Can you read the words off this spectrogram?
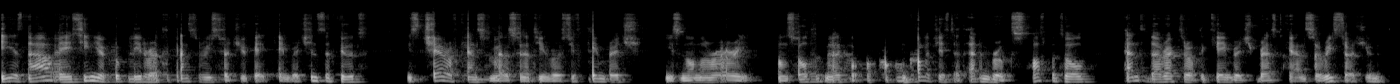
He is now a senior group leader at the Cancer Research UK Cambridge Institute. He's chair of cancer medicine at the University of Cambridge. He's an honorary consultant medical oncologist at Addenbrooke's Hospital and director of the Cambridge Breast Cancer Research Unit.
